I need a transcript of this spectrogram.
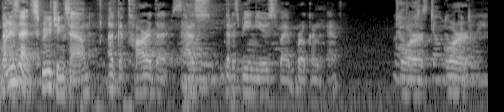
band. What is that screeching sound? A guitar that has that is being used by a broken amp, No, or just don't know or what they're doing.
